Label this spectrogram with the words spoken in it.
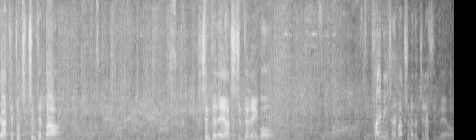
야 대충 지침 된다. 지침 되네. 야 지침 되네 이거. 타이밍 잘 맞추면 찌를 수 있네요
